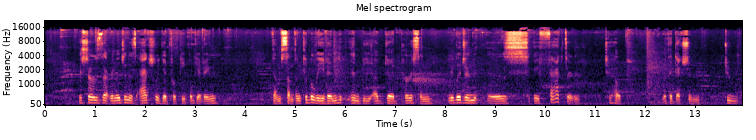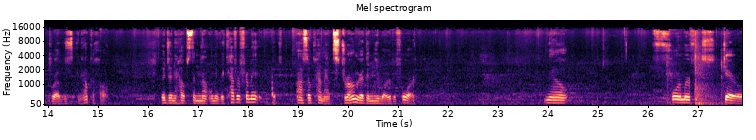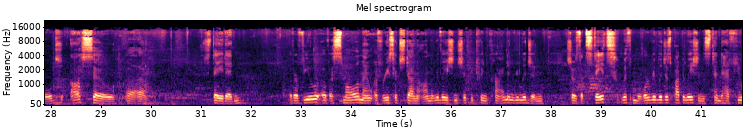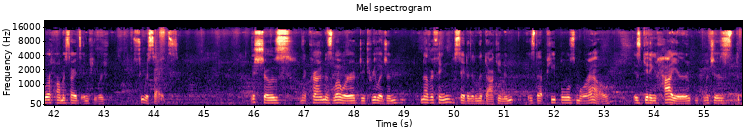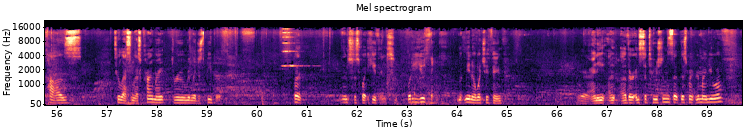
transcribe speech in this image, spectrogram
This shows that religion is actually good for people, giving them something to believe in and be a good person. Religion is a factor to help with addiction to drugs and alcohol. Religion helps them not only recover from it, but also come out stronger than you were before. Now, former Fitzgerald also uh, stated a review of a small amount of research done on the relationship between crime and religion shows that states with more religious populations tend to have fewer homicides and fewer suicides. This shows that crime is lower due to religion. Another thing stated in the document is that people's morale is getting higher, which is the cause to less and less crime rate through religious people. But that's just what he thinks. What do you think? Let me know what you think. There any other institutions that this might remind you of?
